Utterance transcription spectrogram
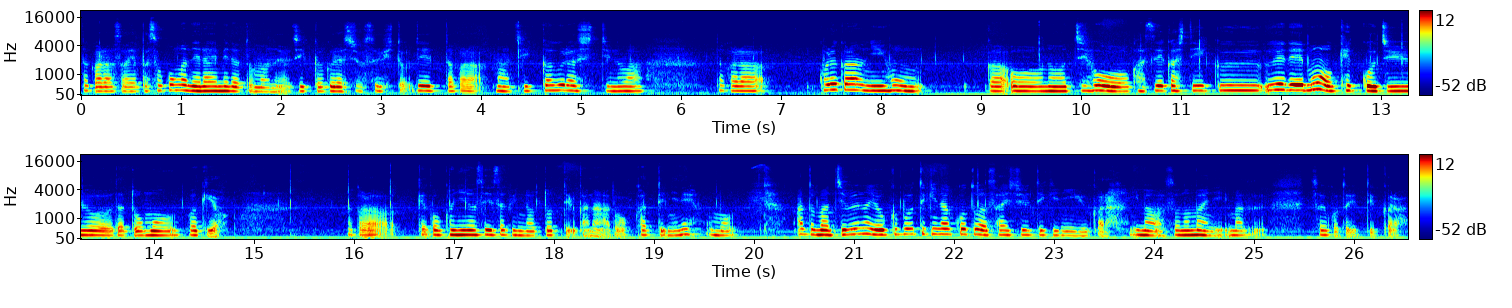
だからさやっぱそこが狙い目だと思うのよ。実家暮らしをする人。でだからまあ実家暮らしっていうのはだからこれからの日本がの地方を活性化していく上でも結構重要だと思うわけよ。だから結構国の政策にのっとってるかなと勝手にね思う。あとまあ自分の欲望的なことは最終的に言うから今はその前にまずそういうこと言っていくから。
